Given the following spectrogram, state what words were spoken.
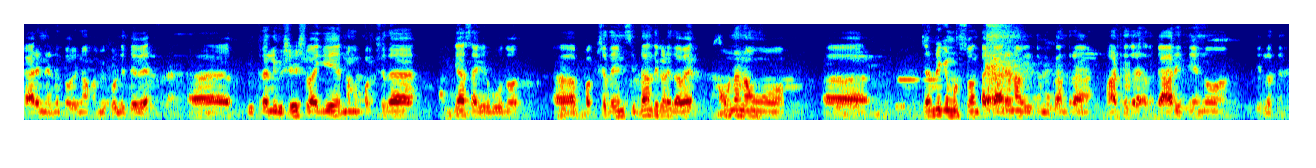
ಕಾರ್ಯ ನಿರಂತರವಾಗಿ ನಾವು ಹಮ್ಮಿಕೊಂಡಿದ್ದೇವೆ. ಇದರಲ್ಲಿ ವಿಶೇಷವಾಗಿ ನಮ್ಮ ಪಕ್ಷದ ಇತಿಹಾಸ ಆಗಿರ್ಬೋದು ಪಕ್ಷದ ಏನು ಸಿದ್ಧಾಂತಗಳಿದ್ದಾವೆ ಅವನ್ನ ನಾವು ಜನರಿಗೆ ಮುಟ್ಟಿಸುವಂತ ಕಾರ್ಯ ನಾವು ಇದ್ರ ಮುಖಾಂತರ ಮಾಡ್ತಿದ್ರೆ ಅದಕ್ಕೆ ಆ ರೀತಿಯನ್ನು ಇದಿಲ್ಲ ತಾನೆ.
